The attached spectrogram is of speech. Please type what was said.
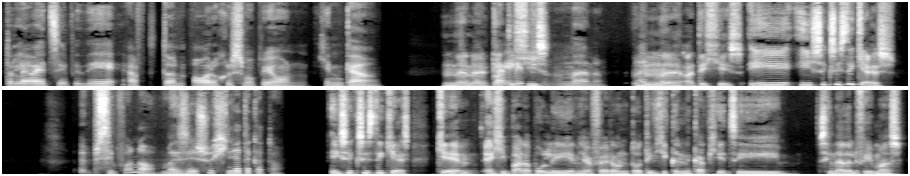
Το λέω έτσι επειδή αυτόν τον όρο χρησιμοποιούν γενικά. Ναι, ναι, το ατυχής. Ναι, ναι. Ναι, ατυχής. Ή οι σεξιστικές. Ε, συμφωνώ. Μαζί σου 1000%. Οι σεξιστικές. Και έχει πάρα πολύ ενδιαφέρον το ότι βγήκαν κάποιοι έτσι συνάδελφοί μας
